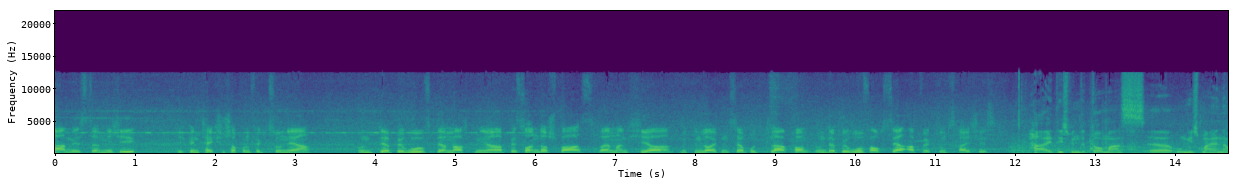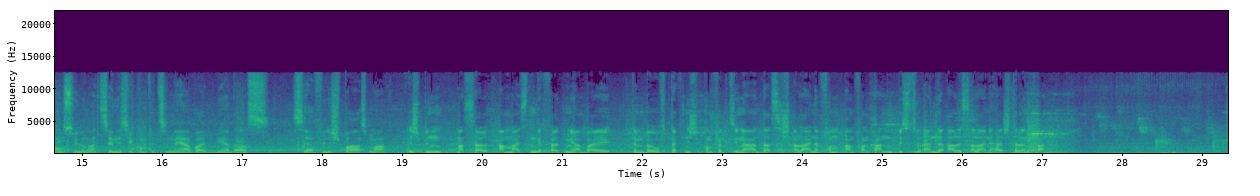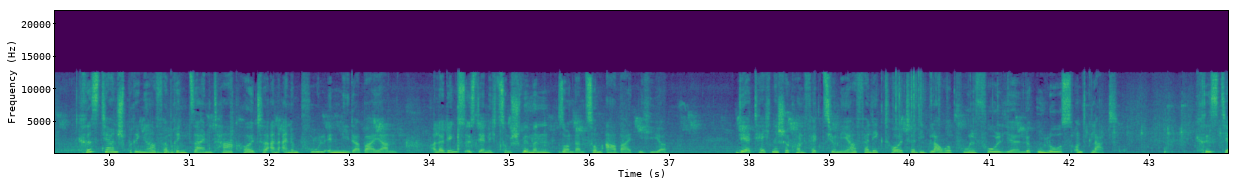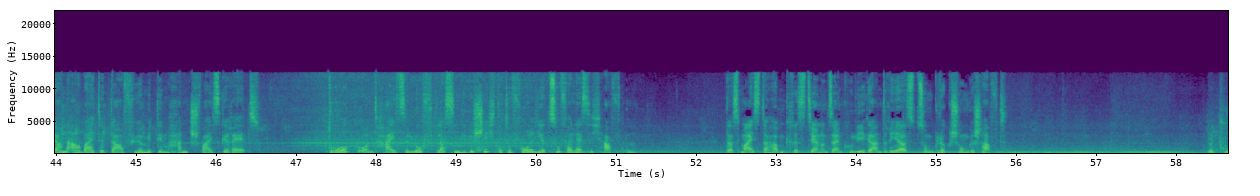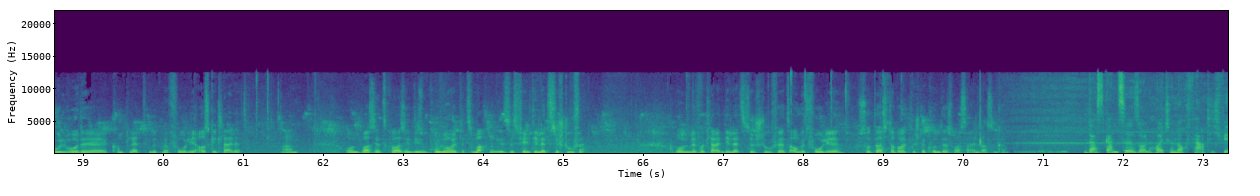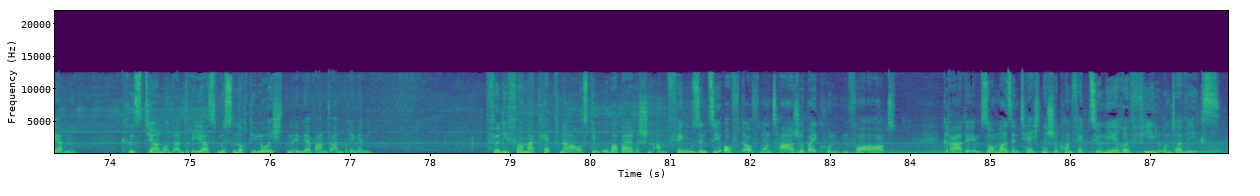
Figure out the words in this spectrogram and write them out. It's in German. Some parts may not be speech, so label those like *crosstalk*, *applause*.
Mein Name ist der Michi. Ich bin technischer Konfektionär. Und der Beruf, der macht mir besonders Spaß, weil man hier mit den Leuten sehr gut klarkommt und der Beruf auch sehr abwechslungsreich ist. Hi, ich bin der Thomas äh, und ich mache eine Ausbildung als technischer Konfektionär, weil mir das sehr viel Spaß macht. Ich bin Marcel. Am meisten gefällt mir bei dem Beruf technischer Konfektionär, dass ich alleine vom Anfang an bis zu Ende alles alleine herstellen kann. Christian Springer verbringt seinen Tag heute an einem Pool in Niederbayern. Allerdings ist er nicht zum Schwimmen, sondern zum Arbeiten hier. Der technische Konfektionär verlegt heute die blaue Poolfolie lückenlos und glatt. Christian arbeitet dafür mit dem Handschweißgerät. Druck und heiße Luft lassen die beschichtete Folie zuverlässig haften. Das meiste haben Christian und sein Kollege Andreas zum Glück schon geschafft. Der Pool wurde komplett mit einer Folie ausgekleidet. Ja. Und was jetzt quasi in diesem Pool heute zu machen ist, es fehlt die letzte Stufe. Und wir verkleiden die letzte Stufe jetzt auch mit Folie, sodass da praktisch der Kunde das Wasser einlassen kann. Das Ganze soll heute noch fertig werden. Christian und Andreas müssen noch die Leuchten in der Wand anbringen. Für die Firma Keppner aus dem oberbayerischen Ampfing sind sie oft auf Montage bei Kunden vor Ort. Gerade im Sommer sind technische Konfektionäre viel unterwegs.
